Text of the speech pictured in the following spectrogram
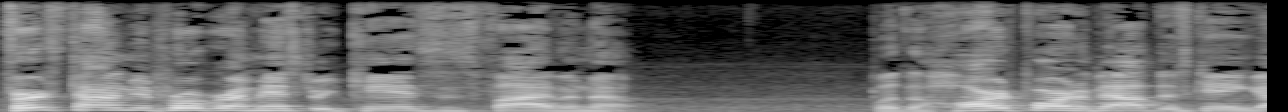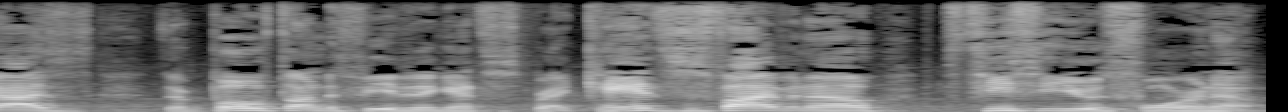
First time in program history, Kansas is 5 and 0. But the hard part about this game, guys, is they're both undefeated against the spread. Kansas is 5 and 0, TCU is 4 and 0.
